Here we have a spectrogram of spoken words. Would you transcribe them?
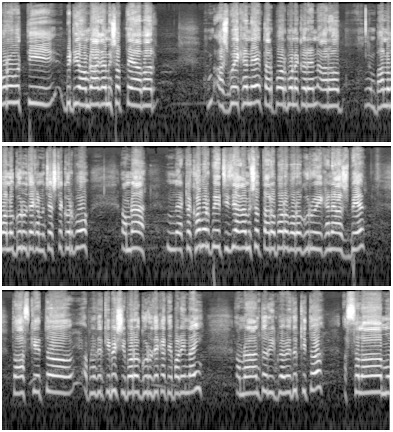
পরবর্তী ভিডিও আমরা আগামী সপ্তাহে আবার আসব এখানে। তারপর মনে করেন আরও ভালো ভালো গরু দেখানোর চেষ্টা করব। আমরা একটা খবর পেয়েছি যে আগামী সপ্তাহে আরও বড় বড় গরু এখানে আসবে। তো আজকে তো আপনাদেরকে বেশি বড় গরু দেখাতে পারি নাই। আমরা আন্তরিকভাবে দুঃখিত। আসসালামু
